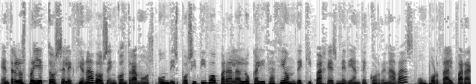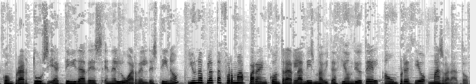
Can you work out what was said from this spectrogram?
Entre los proyectos seleccionados encontramos un dispositivo para la localización de equipajes mediante coordenadas, un portal para comprar tours y actividades en el lugar del destino y una plataforma para encontrar la misma habitación de hotel a un precio más barato.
